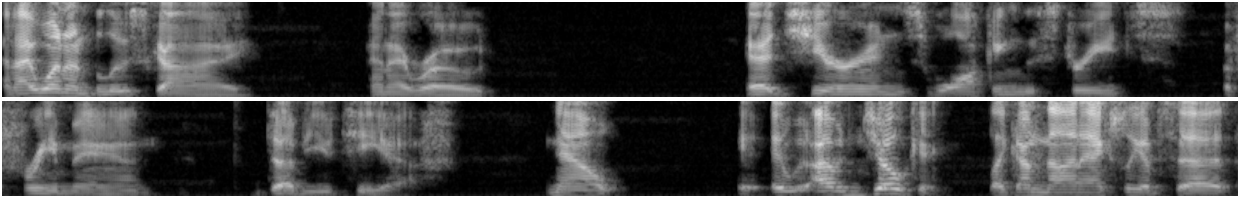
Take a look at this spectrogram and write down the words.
And I went on blue sky and I wrote, Ed Sheeran's Walking the Streets, a Free Man, WTF. Now, it, it, I'm joking. Like, I'm not actually upset.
